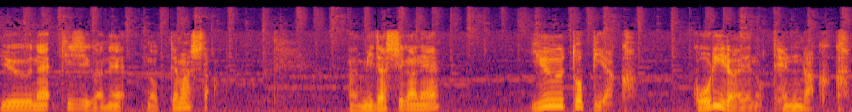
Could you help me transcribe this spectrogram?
いうね、記事がね、載ってました。見出しがね、ユートピアか、ゴリラへの転落か。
